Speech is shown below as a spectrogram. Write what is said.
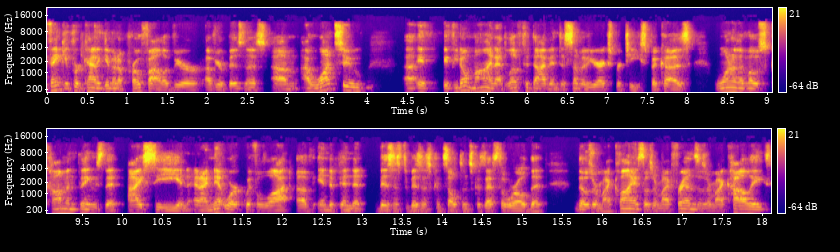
Thank you for kind of giving a profile of your of your business. Um, I want to uh, if if you don't mind, I'd love to dive into some of your expertise because one of the most common things that I see, and, and I network with a lot of independent business to business consultants because that's the world that those are my clients, those are my friends, those are my colleagues,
